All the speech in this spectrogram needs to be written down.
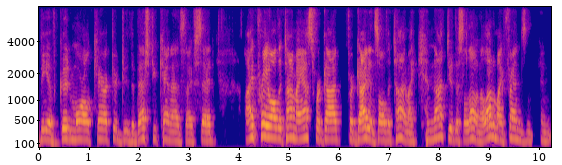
be of good moral character, do the best you can, as I've said. I pray all the time. I ask for God for guidance all the time. I cannot do this alone. A lot of my friends and, and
